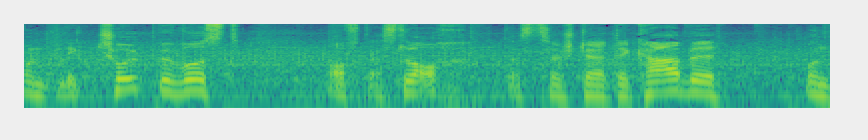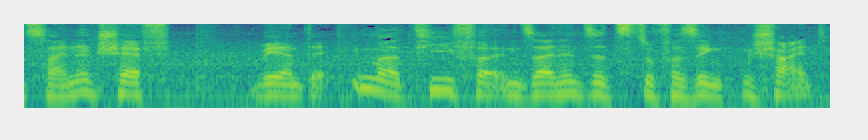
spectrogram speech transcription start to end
und blickt schuldbewusst auf das Loch, das zerstörte Kabel und seinen Chef, während er immer tiefer in seinen Sitz zu versinken scheint.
